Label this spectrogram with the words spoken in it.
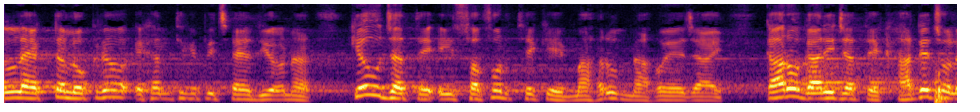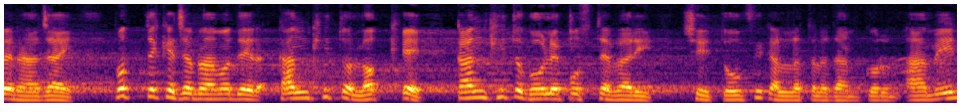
আল্লাহ একটা লোকরেও এখান থেকে পিছিয়ে দিও না। কেউ যাতে এই সফর থেকে মাহরুম না হয়ে যায়, কারও গাড়ি যাতে খাদে চলে না যায়, প্রত্যেকে যেন আমাদের কাঙ্ক্ষিত লক্ষ্যে, কাঙ্ক্ষিত গোলে পৌঁছতে পারি, সেই তৌফিক আল্লাহ তালা দান করুন, আমিন।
